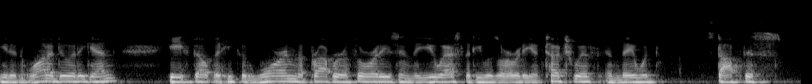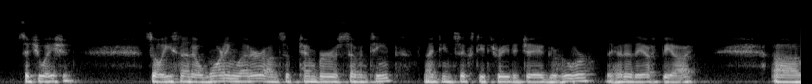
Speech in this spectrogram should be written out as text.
he didn't want to do it again. He felt that he could warn the proper authorities in the U.S. that he was already in touch with, and they would stop this situation. So he sent a warning letter on September 17th, 1963, to J. Edgar Hoover, the head of the FBI, uh,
